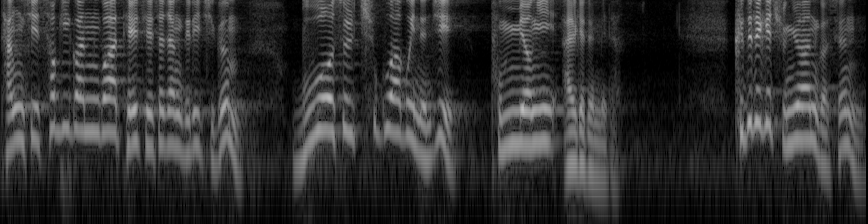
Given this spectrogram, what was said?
당시 서기관과 대제사장들이 지금 무엇을 추구하고 있는지 분명히 알게 됩니다. 그들에게 중요한 것은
